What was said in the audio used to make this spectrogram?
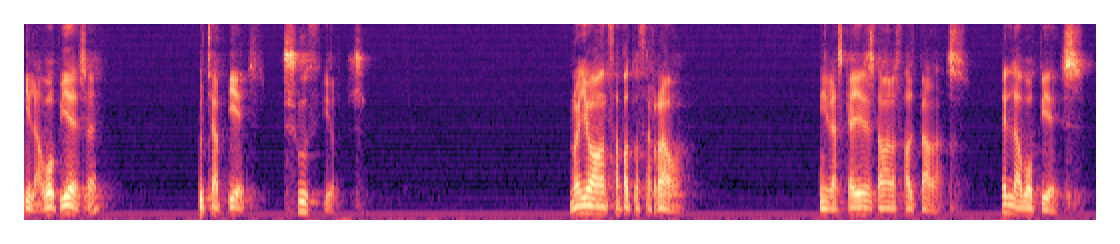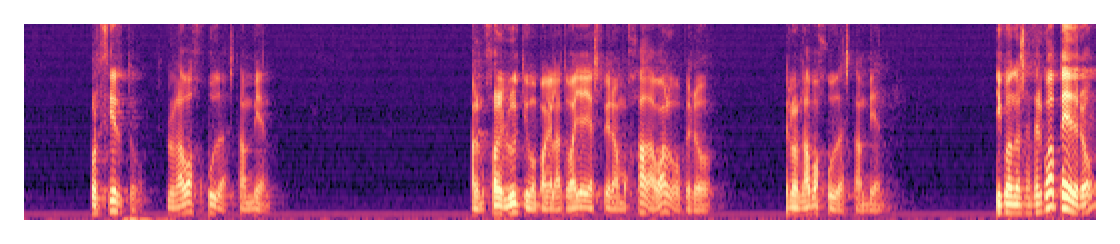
Y lavó pies, ¿eh? Escucha pies, sucios. No llevaban zapato cerrado, ni las calles estaban asfaltadas. Él lavó pies. Por cierto, lo lavó Judas también. A lo mejor el último, para que la toalla ya estuviera mojada o algo, pero los lavó Judas también. Y cuando se acercó a Pedro,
